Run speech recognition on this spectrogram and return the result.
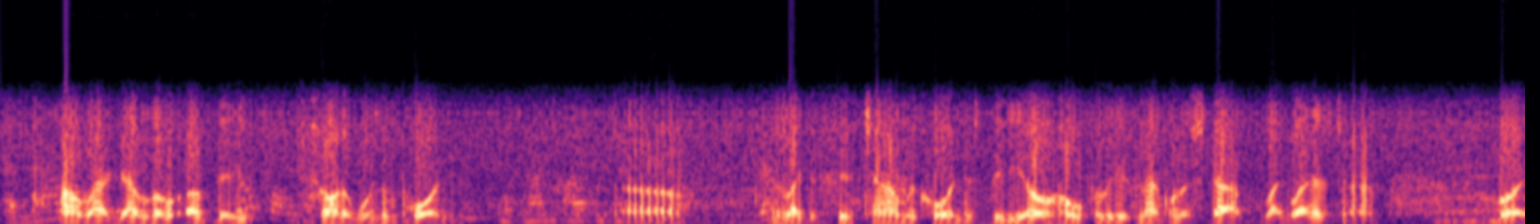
Alright, got a little update. Thought it was important. Uh, it's like the fifth time recording this video. Hopefully it's not going to stop like last time. But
